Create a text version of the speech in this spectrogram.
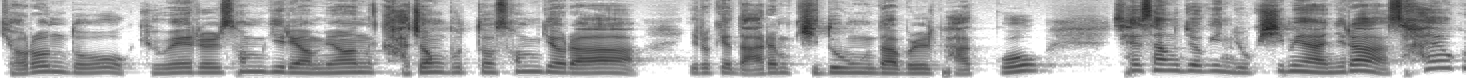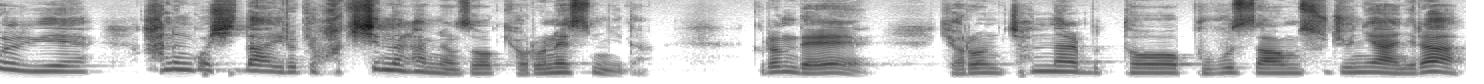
결혼도 교회를 섬기려면 가정부터 섬겨라 이렇게 나름 기도 응답을 받고 세상적인 욕심이 아니라 사역을 위해 하는 것이다 이렇게 확신을 하면서 결혼했습니다. 그런데 결혼 첫날부터 부부싸움 수준이 아니라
